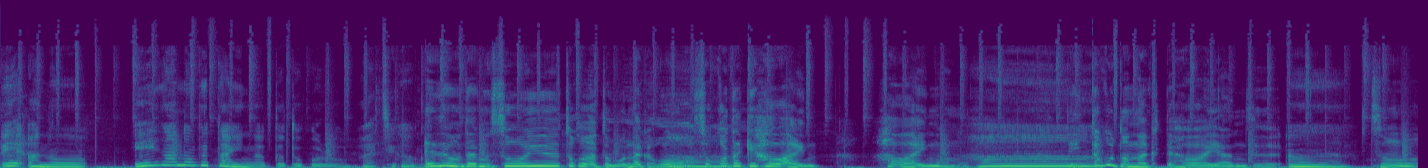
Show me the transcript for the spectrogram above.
えあの映画の舞台になったところ？あ違う。えでも多分そういうとこだと思う。なんかもうそこだけハワイハワイなの。はあ。で行ったことなくてハワイアンズ。うん。そう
